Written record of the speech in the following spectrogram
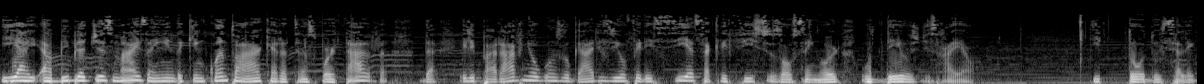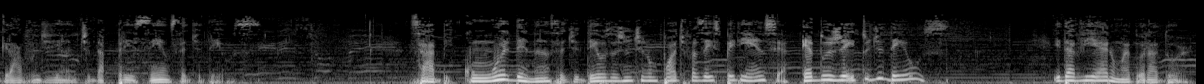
e a, a, Bíblia diz mais ainda que enquanto a arca era transportada, ele parava em alguns lugares e oferecia sacrifícios ao Senhor, o Deus de Israel. E todos se alegravam diante da presença de Deus. Sabe, com ordenança de Deus a gente não pode fazer experiência. É do jeito de Deus. E Davi era um adorador.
